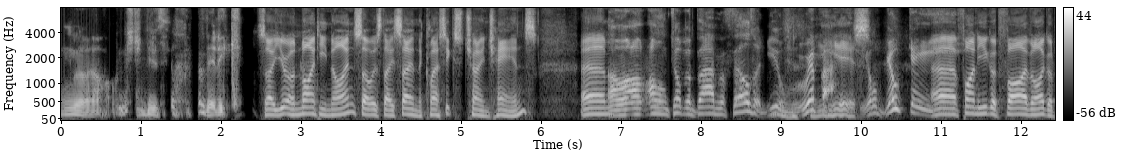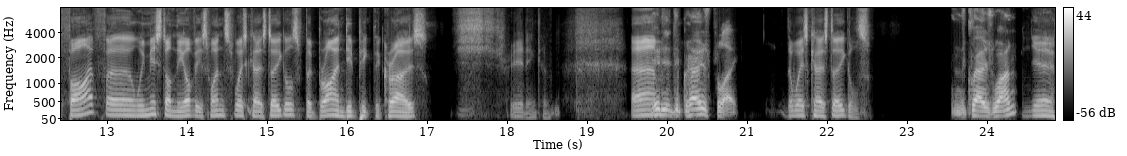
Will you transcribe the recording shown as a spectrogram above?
Oh, jeez. Pathetic. So you're on 99. So, as they say in the classics, change hands. Um, I'm, I'm I'm on top of Barbara Feldon. You ripper. Yes. You're beauty. uh, Finey, you got five and I got five. Uh, we missed on the obvious ones, West Coast Eagles, but Brian did pick the Crows. Fair dinkum. Who Um, did the Crows play? The West Coast Eagles. And the Crows won. Yeah,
